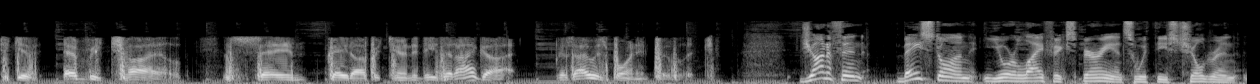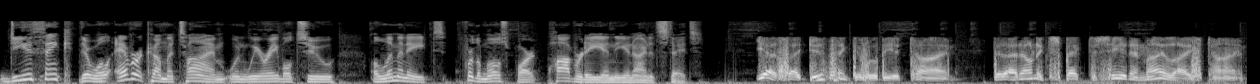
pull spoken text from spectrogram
to give every child the same great opportunity that I got, because I was born in privilege. Jonathan, based on your life experience with these children, do you think there will ever come a time when we are able to eliminate, for the most part, poverty in the United States? Yes, I do think there will be a time, I don't expect to see it in my lifetime.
